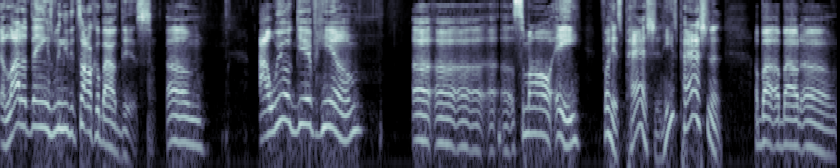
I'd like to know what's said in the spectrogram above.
a lot of things we need to talk about this. Um, I will give him a, a, a, a, small A for his passion. He's passionate about about uh,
